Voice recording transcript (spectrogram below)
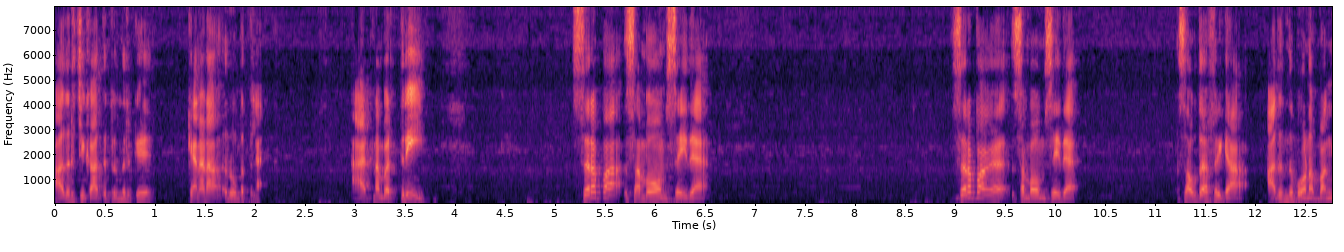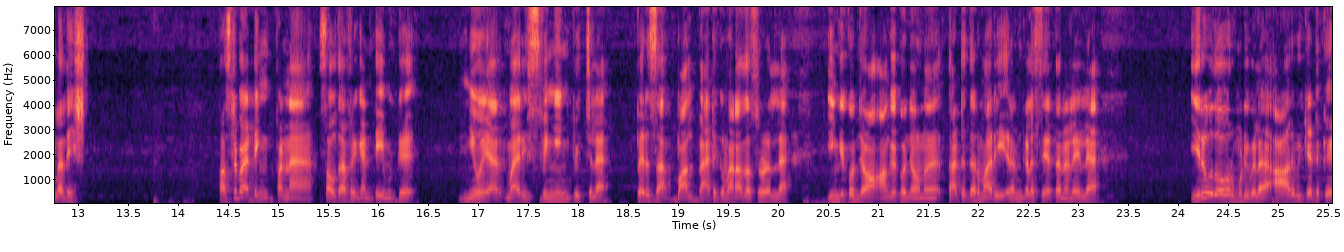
அதிர்ச்சி காத்துட்டு இருந்திருக்கு கனடா ரூபத்தில். ஆட் நம்பர் த்ரீ சிறப்பாக சம்பவம் செய்த சிறப்பாக சம்பவம் செய்த சவுத் ஆஃப்ரிக்கா அதிர்ந்து போன பங்களாதேஷ். ஃபஸ்ட்டு பேட்டிங் பண்ண சவுத் ஆஃப்ரிக்கன் டீமுக்கு நியூயார்க் மாதிரி ஸ்விங்கிங் பிச்சில் பெருசாக பால் பேட்டுக்கு வராத சூழலில் இங்கே கொஞ்சம் அங்கே கொஞ்சம்னு தட்டுத்தர மாதிரி ரன்களை சேர்த்த நிலையில் இருபது ஓவர் முடிவில் ஆறு விக்கெட்டுக்கு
